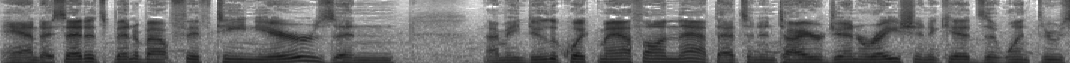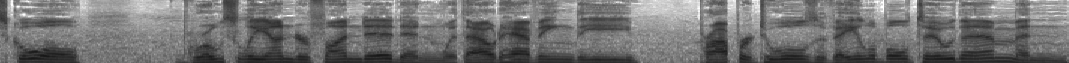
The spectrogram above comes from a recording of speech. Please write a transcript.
And I said it's been about 15 years, and I mean, do the quick math on that. That's an entire generation of kids that went through school grossly underfunded and without having the proper tools available to them and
